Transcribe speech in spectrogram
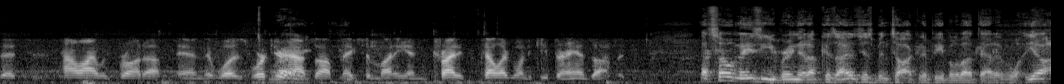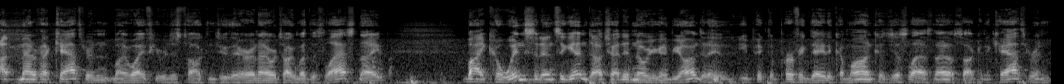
that how I was brought up, and it was work your Right. ass off, make some money, and try to tell everyone to keep their hands off it. That's so amazing you bring that up because I've just been talking to people about that. You know, matter of fact, Catherine, my wife, you were just talking to there, and I were talking about this last night. By coincidence, again, Dutch, I didn't know you were going to be on today. You picked a perfect day to come on because just last night I was talking to Catherine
